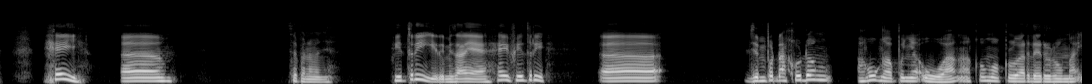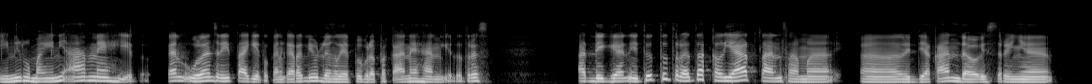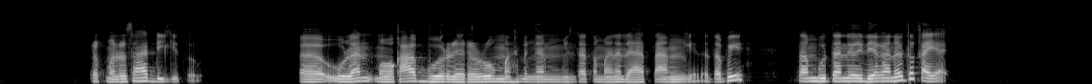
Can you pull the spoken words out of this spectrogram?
hey uh, siapa namanya? Fitri gitu misalnya ya. Hey Fitri uh, jemput aku dong aku nggak punya uang aku mau keluar dari rumah ini rumah ini aneh gitu. Kan Ulan cerita gitu kan karena dia udah ngeliat beberapa keanehan gitu. Terus adegan itu tuh ternyata kelihatan sama uh, Lydia Kandau istrinya Rukman Rusadi gitu. Uh, Ulan mau kabur dari rumah dengan meminta temannya datang gitu. Tapi sambutan Lydia Kandau tuh kayak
